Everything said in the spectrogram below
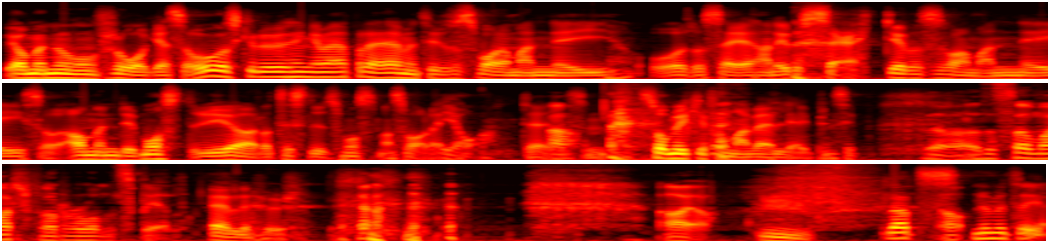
ja men någon frågar så, åh ska du hänga med på det här äventyret? Så svarar man nej. Och då säger han, är du säker? Och så svarar man nej. Så, ja men det måste du göra och till slut så måste man svara ja. Det Ja. liksom, så mycket får man välja i princip. Var so much för rollspel. Eller hur? Ja, ja. Mm. Plats Ja. nummer tre.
